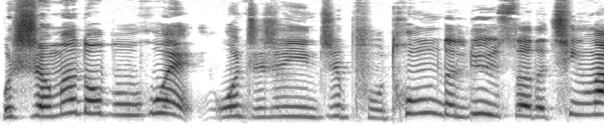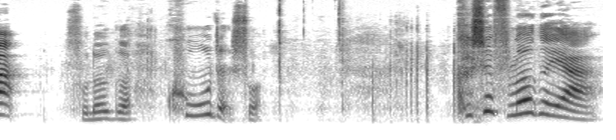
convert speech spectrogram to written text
我什么都不会。我只是一只普通的绿色的青蛙。弗洛格哭着说：“可是弗洛格呀，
